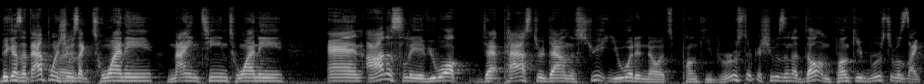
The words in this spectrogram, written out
Because at that point, she was like 20, 19, 20. And honestly, if you walk that past her down the street, you wouldn't know it's Punky Brewster because she was an adult and Punky Brewster was like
